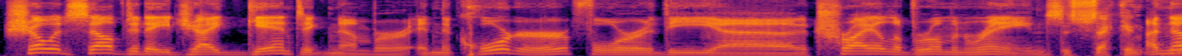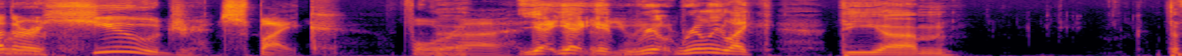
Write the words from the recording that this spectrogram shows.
show itself did a gigantic number in the quarter for the uh, trial of Roman Reigns. The second Another quarter. huge spike for uh, yeah, yeah. It re- really like the um, the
